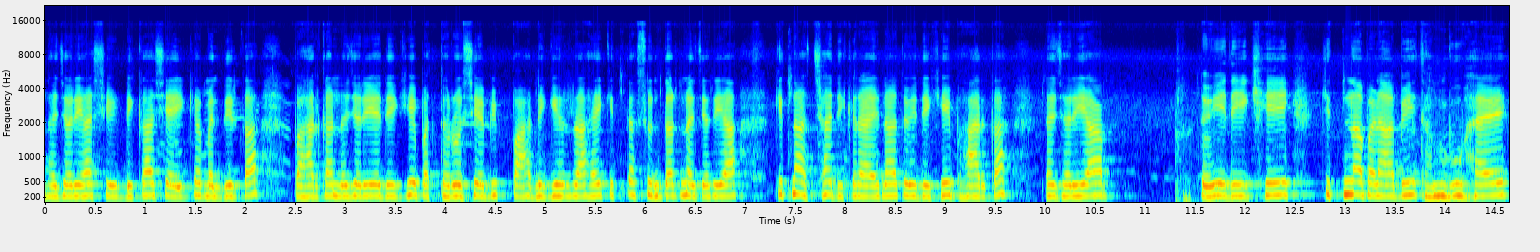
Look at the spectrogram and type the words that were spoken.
नज़रिया, शिरडी का शाही का मंदिर का, बाहर का नज़रिया देखिए, पत्थरों से अभी पानी गिर रहा है। कितना सुंदर नज़रिया, कितना अच्छा दिख रहा है ना। तो ये देखिए, बाहर का नज़रिया तो ये देखिए, कितना बड़ा भी तंबू है।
